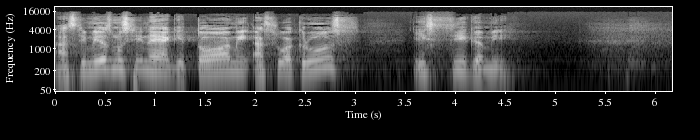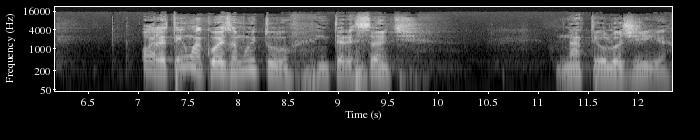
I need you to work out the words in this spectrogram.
a si mesmo se negue, tome a sua cruz e siga-me. Olha, tem uma coisa muito interessante na teologia,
